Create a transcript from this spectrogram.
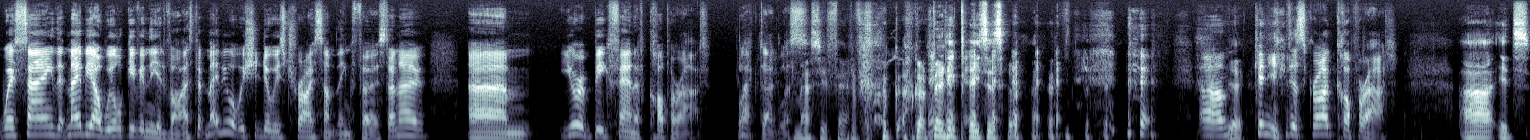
we're saying that maybe I will give him the advice, but maybe what we should do is try something first. I know um, you're a big fan of copper art, Black Douglas. Massive fan of. I've got- many pieces. um, Yeah. Can you describe copper art? Uh, it's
